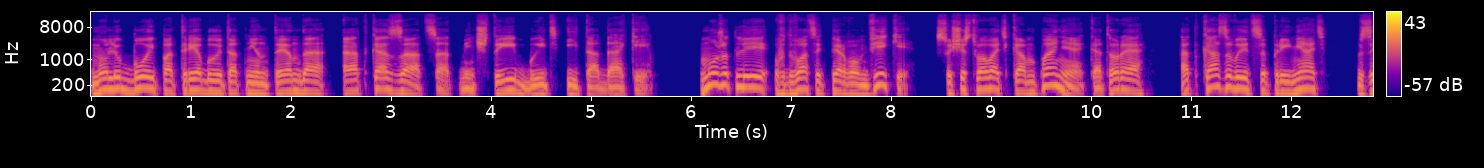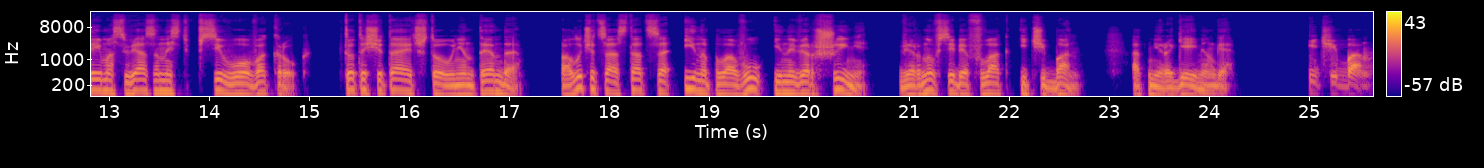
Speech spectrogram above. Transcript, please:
но любой потребует от Nintendo отказаться от мечты быть Итадаки. Может ли в 21 веке существовать компания, которая отказывается принять взаимосвязанность всего вокруг. Кто-то считает, что у Nintendo получится остаться и на плаву, и на вершине, вернув себе флаг Ичибан от мира гейминга. Ичибан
